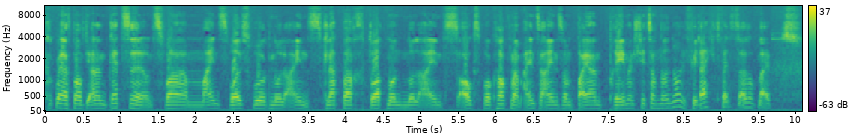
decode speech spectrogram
gucken wir erstmal auf die anderen Plätze. Und zwar Mainz, Wolfsburg 0-1, Gladbach, Dortmund 0-1, Augsburg, Hoffenheim 1-1 und Bayern, Bremen steht es noch 0-0. Vielleicht, wenn es also bleibt,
